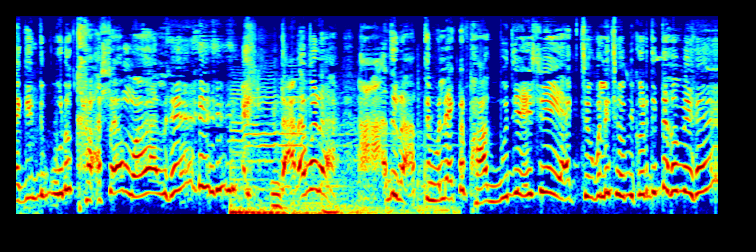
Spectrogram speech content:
মালটা কিন্তু পুরো খাসা মাল হ্যাঁ। দাঁড়া বাড়া, আজ রাত্রে বলে একটা ফাঁক বুঝে এসে এক ছবি ছবি করে দিতে হবে হ্যাঁ।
